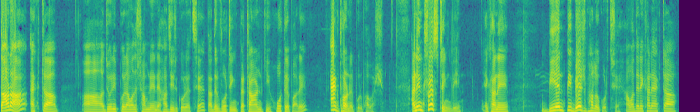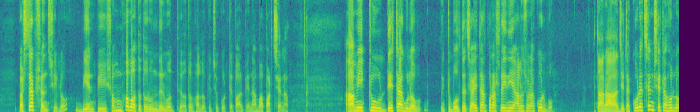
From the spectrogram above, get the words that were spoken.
তারা একটা জরিপ করে আমাদের সামনে এনে হাজির করেছে। তাদের ভোটিং প্যাটার্ন কি হতে পারে? এক ধরনের পূর্বাভাস। অ্যান্ড ইন্টারেস্টিংলি এখানে বিএনপি বেশ ভালো করছে। আমাদের এখানে একটা পারসেপশন ছিল বিএনপি সম্ভবত তরুণদের মধ্যে অত ভালো কিছু করতে পারবে না বা পারছে না। আমি একটু ডেটাগুলো একটু বলতে চাই, তারপর আসলে এই নিয়ে আলোচনা করব। তারা যেটা করেছেন সেটা হলো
